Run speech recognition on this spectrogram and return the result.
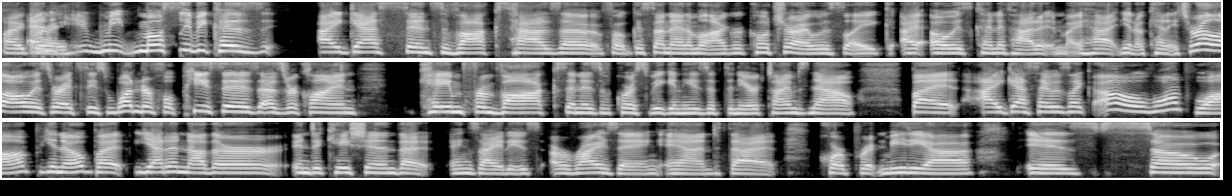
I agree. And it, mostly because I guess since Vox has a focus on animal agriculture, I was like, I always kind of had it in my head. You know, Kenny Torrella always writes these wonderful pieces. Ezra Klein came from Vox and is, of course, vegan. He's at the New York Times now. But I guess I was like, oh, womp womp, you know, but yet another indication that anxieties are rising and that corporate media is so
